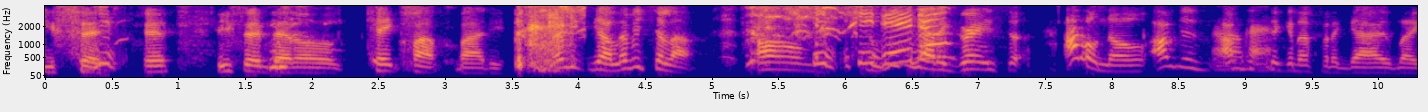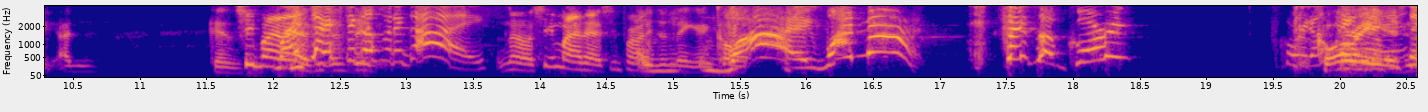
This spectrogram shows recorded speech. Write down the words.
He said he said that old cake pop body. Let me yo, let me chill out. Um, she she she did had a great show. I don't know. I'm just I'm just Okay. sticking up for the guys. Like I just because She might Why have you gotta stick think- up for the guys? No, she might have. She probably just thinking. Cole. Why? Why not? Say something, Corey. Corey, don't Corey say that. is no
